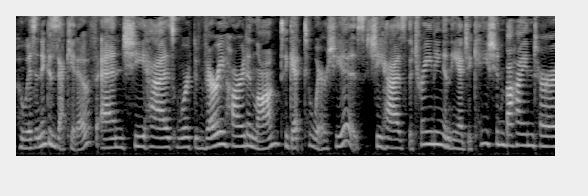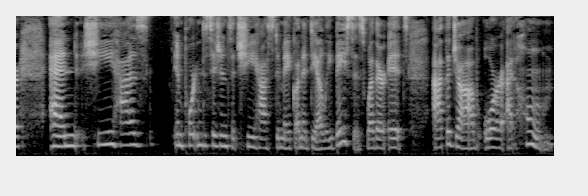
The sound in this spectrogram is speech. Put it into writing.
who is an executive and she has worked very hard and long to get to where she is. She has the training and the education behind her, and she has important decisions that she has to make on a daily basis, whether it's at the job or at home.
